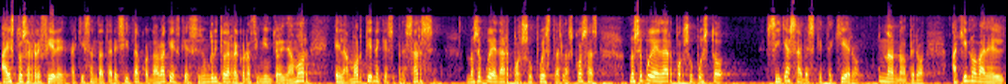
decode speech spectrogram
a esto se refiere aquí Santa Teresita cuando habla es, que es un grito de reconocimiento y de amor. El amor tiene que expresarse. No se puede dar por supuestas las cosas. No se puede dar por supuesto si ya sabes que te quiero. No, no, pero aquí no vale el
